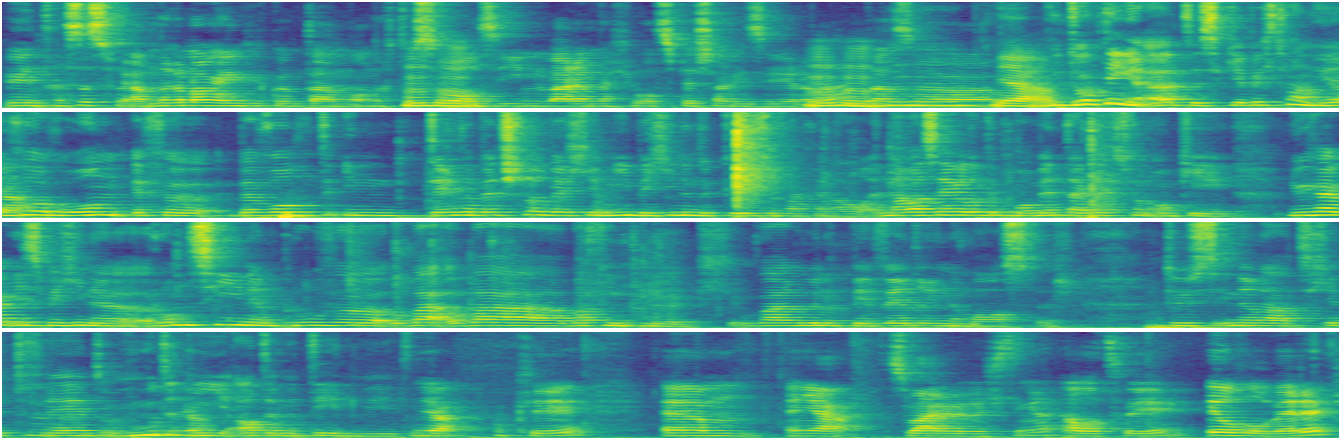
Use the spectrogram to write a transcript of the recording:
je interesses veranderen nog en je kunt dan ondertussen Mhm. wel zien waarin dat je wilt specialiseren. hè. Mhm. Dat is, eh, Je Ja. kunt ook dingen uit. Dus ik heb echt van heel Ja. veel gewoon even... Bijvoorbeeld in derde bachelor bij chemie beginnen de keuzevakken al. En dat was eigenlijk het moment dat ik dacht van... Oké, nu gaan we eens beginnen rondzien en proeven... Wat, wat, wat vind ik leuk? Waar wil ik mee verder in de master? Dus inderdaad, je hebt vrijheid. Je moet het Ja. niet altijd meteen weten. ja, oké. Ehm, en ja, zware richtingen, alle twee. Heel veel werk.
